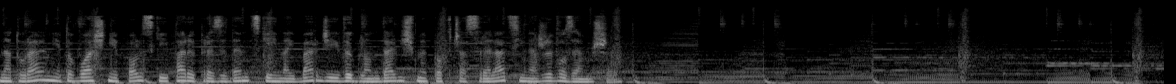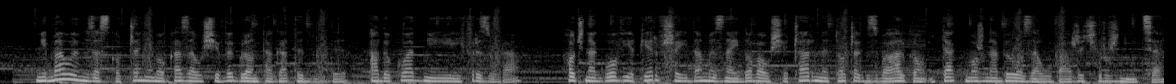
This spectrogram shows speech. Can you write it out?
Naturalnie to właśnie polskiej pary prezydenckiej najbardziej wyglądaliśmy podczas relacji na żywo z mszy. Niemałym zaskoczeniem okazał się wygląd Agaty Dudy, a dokładnie jej fryzura. Choć na głowie pierwszej damy znajdował się czarny toczek z woalką i tak można było zauważyć różnicę.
